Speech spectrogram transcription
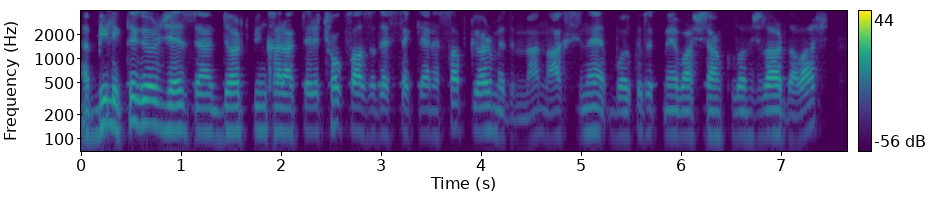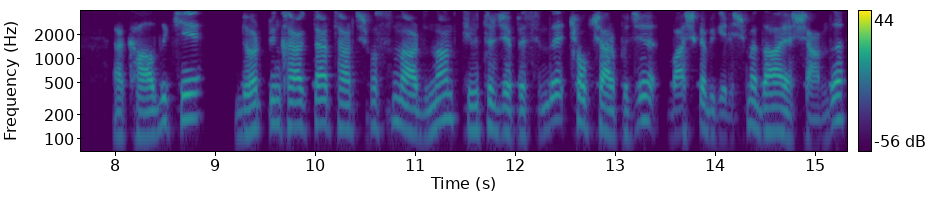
birlikte göreceğiz. Yani 4000 karakteri çok fazla destekleyen hesap görmedim ben. Aksine boykot etmeye başlayan kullanıcılar da var. kaldı ki 4000 karakter tartışmasının ardından Twitter cephesinde çok çarpıcı başka bir gelişme daha yaşandı.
